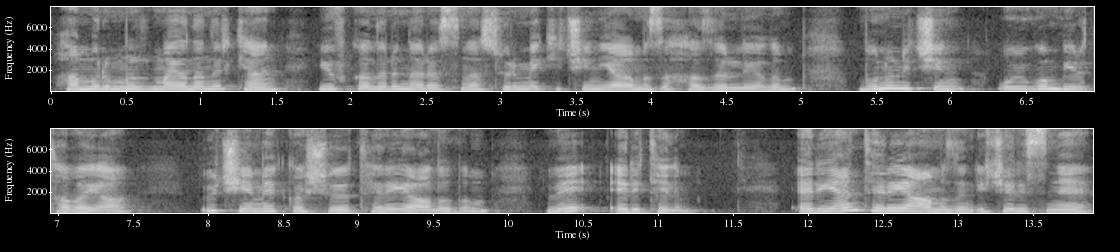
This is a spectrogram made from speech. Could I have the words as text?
Hamurumuz mayalanırken yufkaların arasına sürmek için yağımızı hazırlayalım. Bunun için uygun bir tavaya 3 yemek kaşığı tereyağı alalım ve eritelim. Eriyen tereyağımızın içerisine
